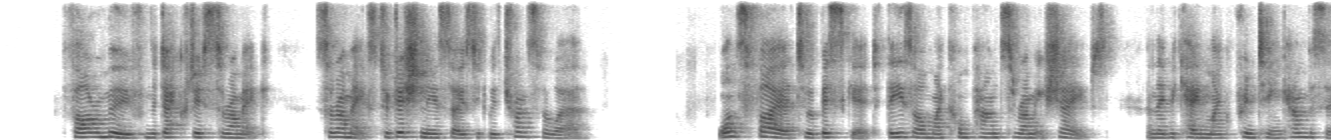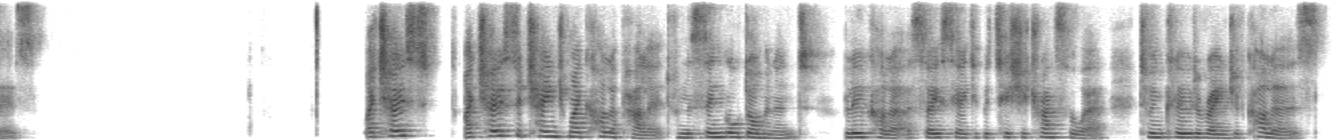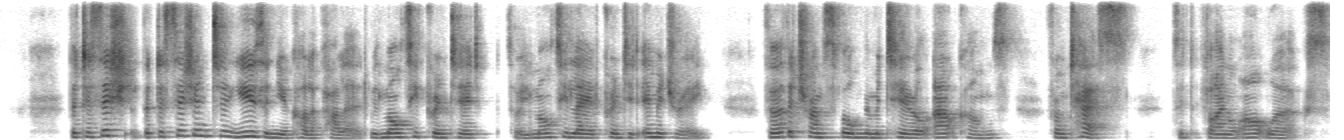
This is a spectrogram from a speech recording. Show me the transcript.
far removed from the decorative ceramic ceramics traditionally associated with transferware. Once fired to a biscuit, these are my compound ceramic shapes and they became my printing canvases. I chose, I chose to change my colour palette from the single dominant blue colour associated with tissue transferware to include a range of colours. The decision, the decision to use a new colour palette with multi-printed, sorry, multi-layered printed imagery further transformed the material outcomes from tests to final artworks.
